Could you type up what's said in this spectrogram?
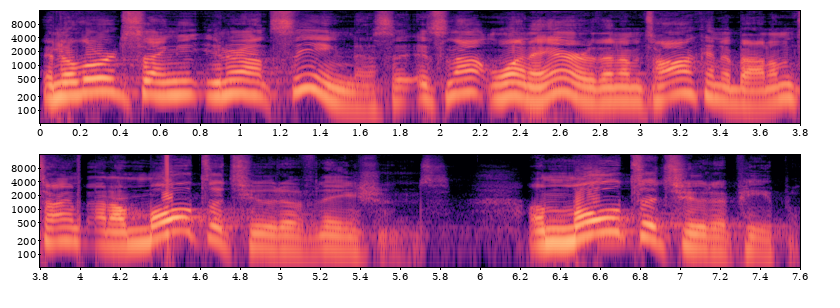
And the Lord's saying, You're not seeing this. It's not one heir that I'm talking about. I'm talking about a multitude of nations, a multitude of people.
